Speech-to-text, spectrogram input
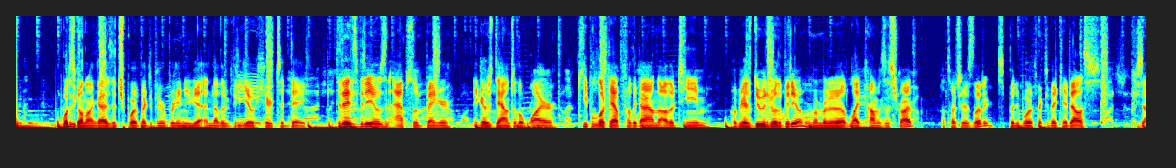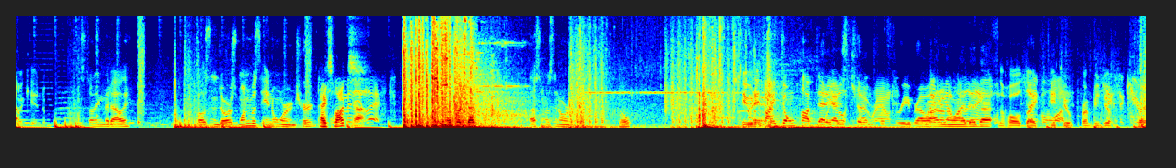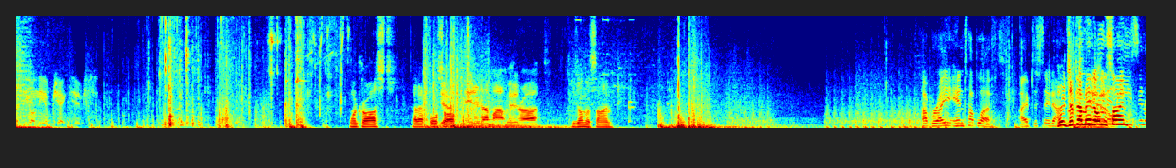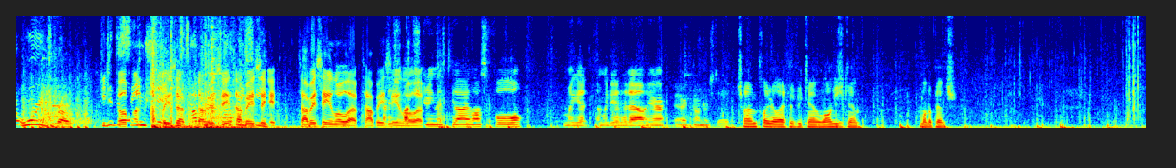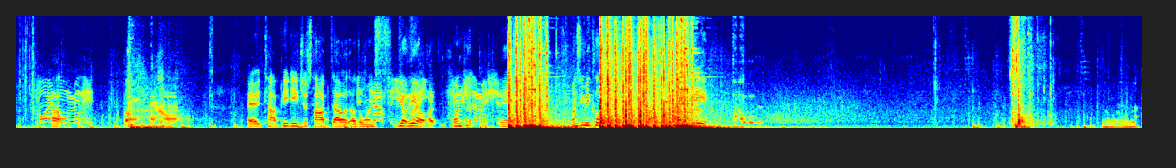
What is going on guys? It's your boy Effective here bringing you yet another video here today. Today's video is an absolute banger. It goes down to the wire. Keep a lookout for the guy on the other team. Hope you guys do enjoy the video. Remember to like, comment, subscribe. I'll talk to you guys later. It's been your boy Effective AK Dallas. Peace out. Starting mid alley. Closing the doors. One was in orange. Heard. Xbox? Yeah. Last one was in orange. Nope. Dude, if I don't pop Daddy, I just kill him for free, bro. I don't know why I did that. And hold like P2 from P2. One crossed. That at full Yeah. salt. Made it, I'm out with Man. He's on the sign. Top right and top left. I have to stay down. Oh, he took that mid on the No, sign. He's in orange, bro. He did the Oh, same top shit. AC, He's top top, AC, top top AC. AC, top AC and low left, top AC and low stopped left. shooting this guy, I lost full. I'm gonna get, I'm gonna get hit out here. Yeah, Connor's dead. Try and play your life if you can, as long as you can. I'm on a pinch. Final oh. Okay, top PD just hopped out. Other one's yo yo. Uh, one pe- yeah, yeah. One's gonna be close. Top PD. Not what I wanted.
